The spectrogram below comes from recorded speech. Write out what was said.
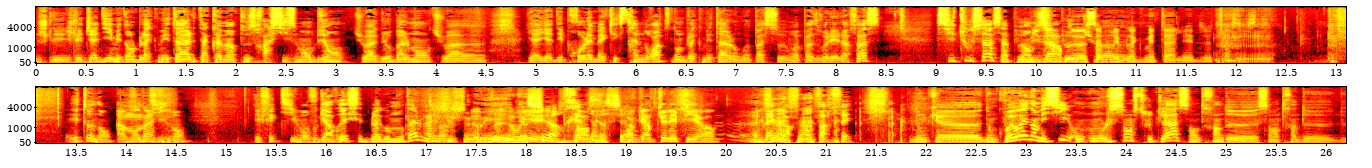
je l'ai, je l'ai déjà dit, mais dans le black metal, t'as quand même un peu ce racisme ambiant, tu vois, globalement, tu vois, euh, il y, a, il y a des problèmes avec l'extrême droite dans le black metal, on va pas se, on va pas se voiler la face. Si tout ça, ça peut un Bizarre petit peu, de tu vois, s'appeler euh, black metal et de étonnant, À mon avis. Effectivement. Vous garderez cette blague au montage ou pas Oui, bien sûr, très on- bien, bien sûr. On garde que les pires. Hein. D'accord, parfait. Donc, euh, donc ouais, ouais, non, mais si, on, on le sent ce truc-là, c'est en train de, c'est en train de, de,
